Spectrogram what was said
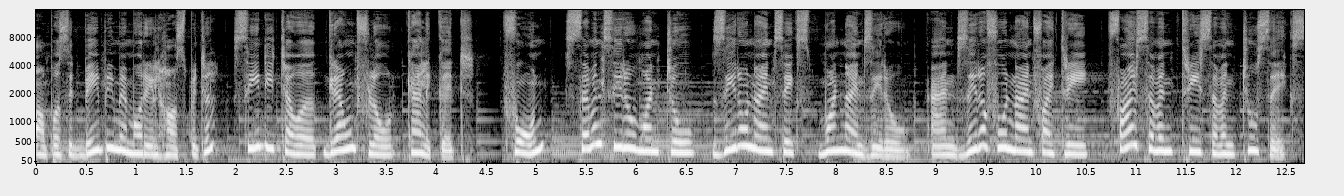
opposite baby memorial hospital C D tower ground floor Calicut phone seven zero one two zero nine six one nine zero and zero four nine five three five seven three seven two six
